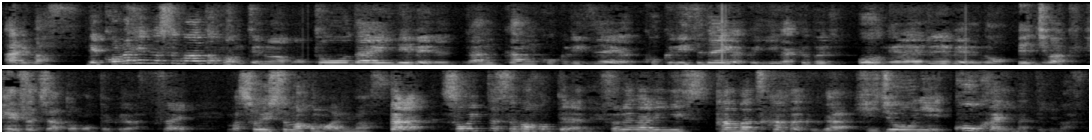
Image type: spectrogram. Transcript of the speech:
あります。でこの辺のスマートフォンっていうのはもう東大レベル難関国立大学国立大学医学部を狙えるレベルのベンチマーク偏差値だと思ってください。まあ、そういうスマホもあります。だからそういったスマホってのはねそれなりに端末価格が非常に高価になってきます。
